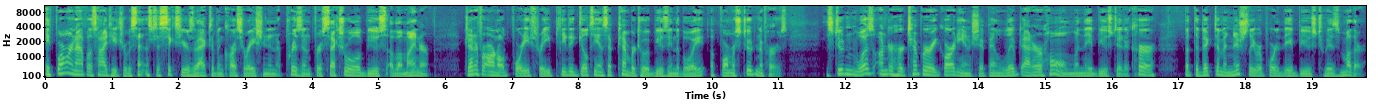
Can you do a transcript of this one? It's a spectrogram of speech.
A former Annapolis High teacher was sentenced to six years of active incarceration in a prison for sexual abuse of a minor. Jennifer Arnold, 43, pleaded guilty in September to abusing the boy, a former student of hers. The student was under her temporary guardianship and lived at her home when the abuse did occur, but the victim initially reported the abuse to his mother.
